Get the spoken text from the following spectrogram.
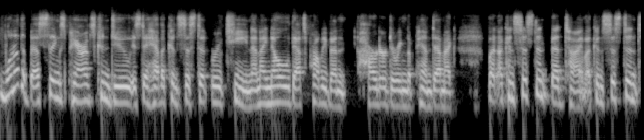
One of the best things parents can do is to have a consistent routine. And I know that's probably been harder during the pandemic, but a consistent bedtime, a consistent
